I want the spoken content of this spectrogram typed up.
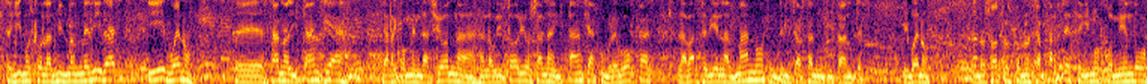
seguimos con las mismas medidas y bueno, eh, sana distancia, la recomendación al auditorio, sana distancia, cubrebocas, lavarse bien las manos, utilizar sanitizantes. Y bueno, nosotros por nuestra parte seguimos poniendo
